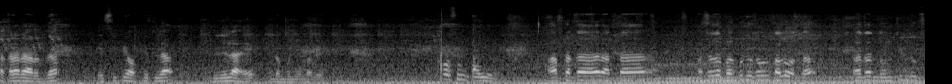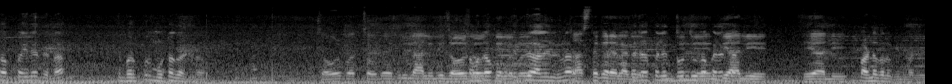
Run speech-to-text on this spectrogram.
तक्रार अर्ज ए सी पी ऑफिसला दिलेला आहे डोंबिवलीमध्ये पासून चालू आहे. हा प्रकार आता असं तर भरपूर दिवसापासून चालू होता पण आता दोन तीन दिवसा पहिले ते ना ते भरपूर मोठं घडलं. जवळपास चौदा एप्रिल आलेली जवळजवळ एप्रिल लोक आलेली ना? जास्त करायला लागले. त्याच्या पहिले दोन तुमची दिवसा पहिले जयंती आली हे आली. पांडव तालुक्यामध्ये.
